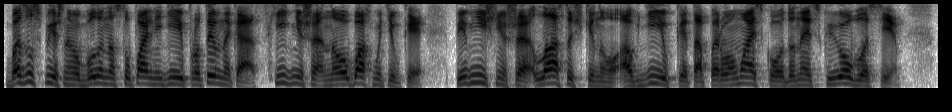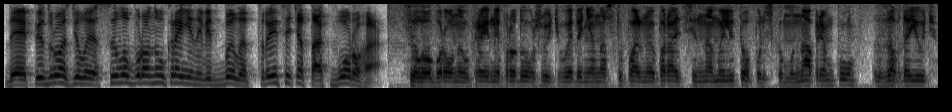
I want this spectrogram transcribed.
Безуспішними були наступальні дії противника східніше Новобахмутівки, північніше Ласточкіного, Авдіївки та Первомайського Донецької області де підрозділи Сил оборони України відбили 30 атак ворога. Сили оборони України продовжують ведення наступальної операції на Мелітопольському напрямку, завдають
